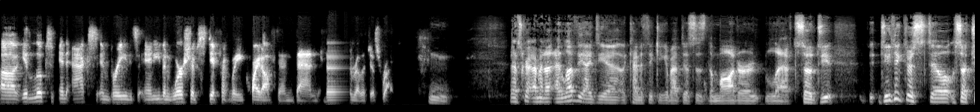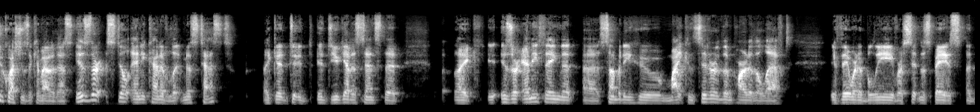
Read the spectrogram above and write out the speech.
uh, it looks and acts and breathes and even worships differently quite often than the religious right. Hmm. That's great. I mean, I love the idea of kind of thinking about this as the modern left. So, do you do you think there's still so two questions that come out of this? Is there still any kind of litmus test? Like, do, do you get a sense that like is there anything that uh, somebody who might consider them part of the left if they were to believe or sit in a space a,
